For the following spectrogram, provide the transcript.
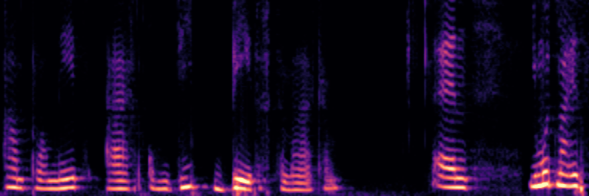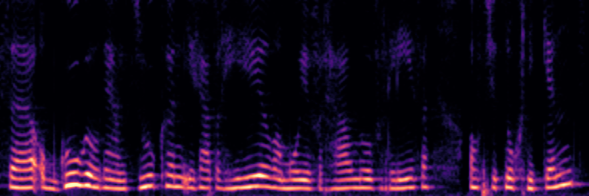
aan planeet Aarde om die beter te maken. En je moet maar eens uh, op Google gaan zoeken. Je gaat er heel wat mooie verhalen over lezen als je het nog niet kent.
